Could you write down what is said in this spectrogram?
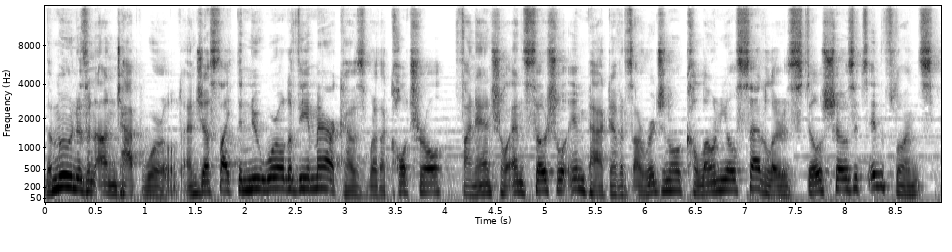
The moon is an untapped world, and just like the New World of the Americas, where the cultural, financial, and social impact of its original colonial settlers still shows its influence,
